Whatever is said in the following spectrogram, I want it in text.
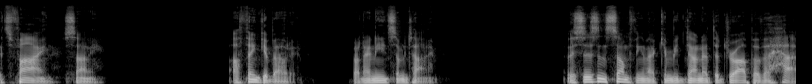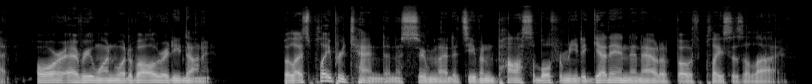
It's fine, Sonny. I'll think about it, but I need some time. This isn't something that can be done at the drop of a hat, or everyone would have already done it. But let's play pretend and assume that it's even possible for me to get in and out of both places alive.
